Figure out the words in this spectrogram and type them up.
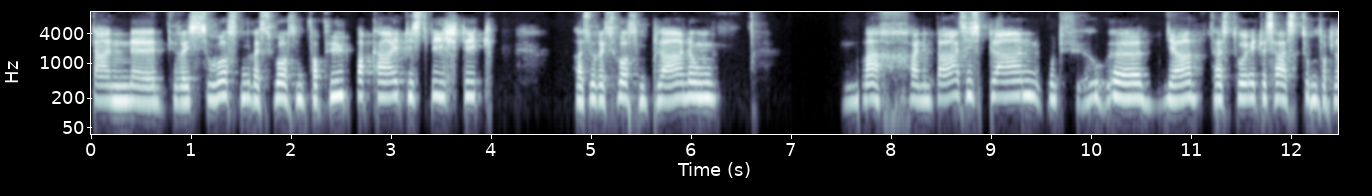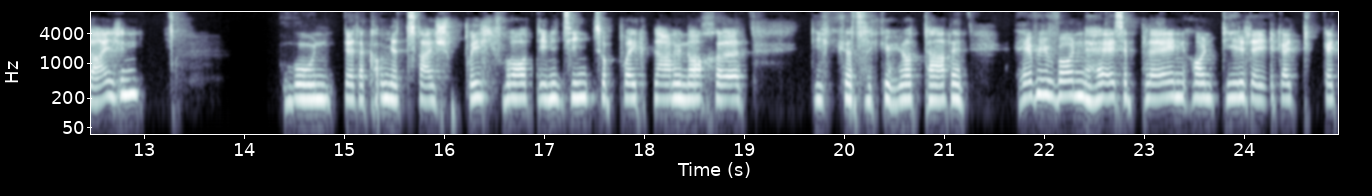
dann äh, Ressourcen, Ressourcenverfügbarkeit ist wichtig, also Ressourcenplanung, mach einen Basisplan und äh, ja, dass du etwas hast zum Vergleichen. Und äh, da kommen mir zwei Sprichworte in den Sinn zur Projektplanung noch, äh, die ich kürzlich gehört habe. Everyone has a plan until they get, get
